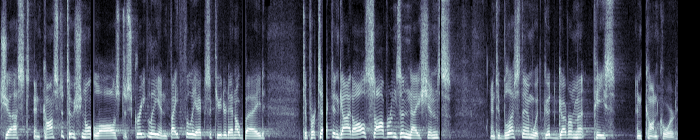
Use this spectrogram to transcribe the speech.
just, and constitutional laws, discreetly and faithfully executed and obeyed, to protect and guide all sovereigns and nations, and to bless them with good government, peace, and concord,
